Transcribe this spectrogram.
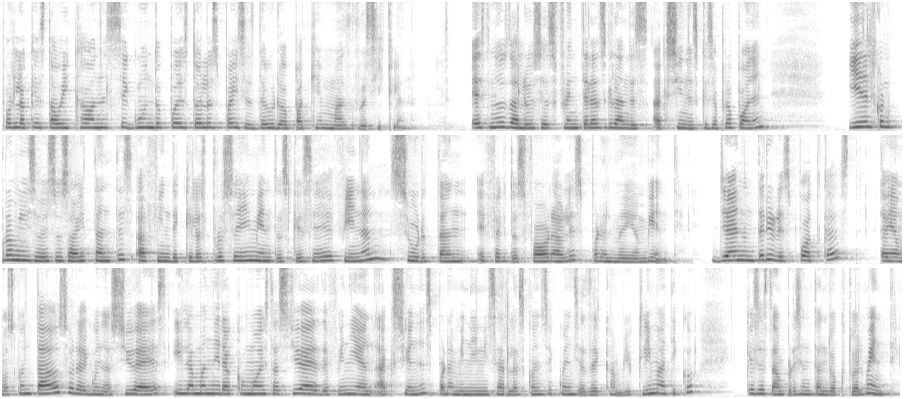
por lo que está ubicado en el segundo puesto de los países de Europa que más reciclan. Esto nos da luces frente a las grandes acciones que se proponen y el compromiso de sus habitantes a fin de que los procedimientos que se definan surtan efectos favorables para el medio ambiente. Ya en anteriores podcasts te habíamos contado sobre algunas ciudades y la manera como estas ciudades definían acciones para minimizar las consecuencias del cambio climático que se están presentando actualmente.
